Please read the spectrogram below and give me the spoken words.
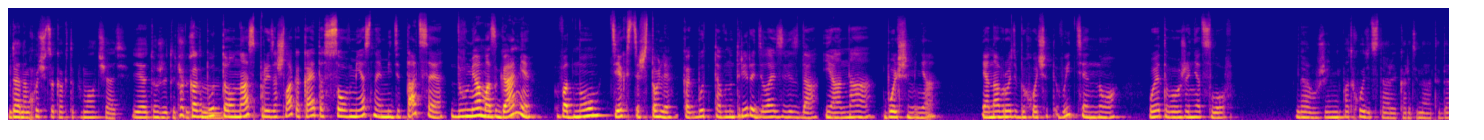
Да, нам хочется как-то помолчать. Я тоже это Как, чувствую. как будто у нас произошла какая-то совместная медитация двумя мозгами в одном тексте, что ли. Как будто внутри родилась звезда, и она больше меня. И она вроде бы хочет выйти, но у этого уже нет слов. Да, уже не подходят старые координаты, да?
